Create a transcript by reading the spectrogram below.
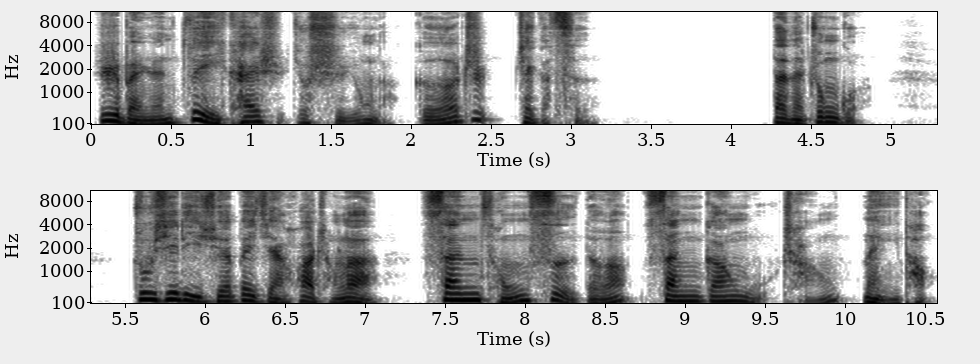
日本人最开始就使用了“格致”这个词，但在中国，朱熹理学被简化成了“三从四德、三纲五常”那一套。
